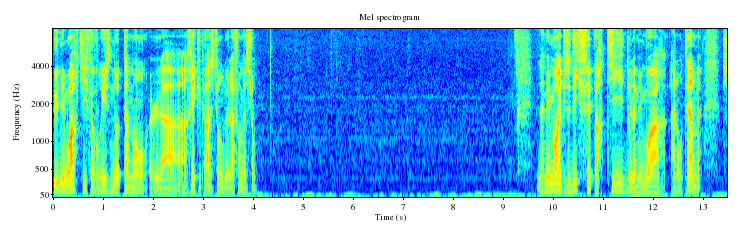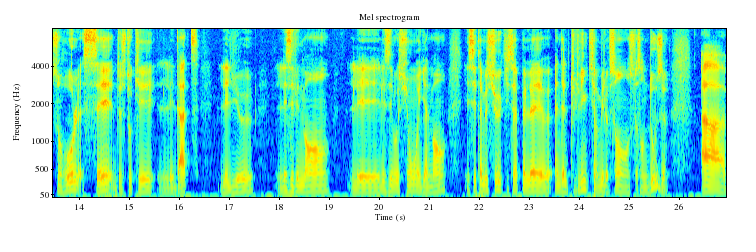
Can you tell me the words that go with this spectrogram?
une mémoire qui favorise notamment la récupération de l'information. La mémoire épisodique fait partie de la mémoire à long terme. Son rôle, c'est de stocker les dates, les lieux, les événements, les, émotions également. Et c'est un monsieur qui s'appelait euh, Handel Tulving qui en 1972 a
